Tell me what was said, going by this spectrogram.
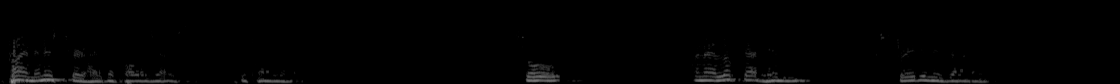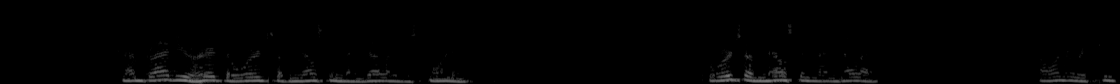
The Prime Minister has apologized for Canada. So when I looked at him straight in his eye, and I'm glad you heard the words of Nelson Mandela this morning. The words of Nelson Mandela, I want to repeat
